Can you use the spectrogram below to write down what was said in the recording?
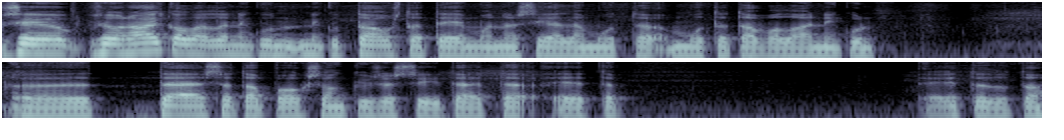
Se, se on aika lailla niin kuin, niin kuin taustateemana siellä, mutta, mutta tavallaan niin kuin, ö, tässä tapauksessa on kyse siitä, että, että, että tota,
